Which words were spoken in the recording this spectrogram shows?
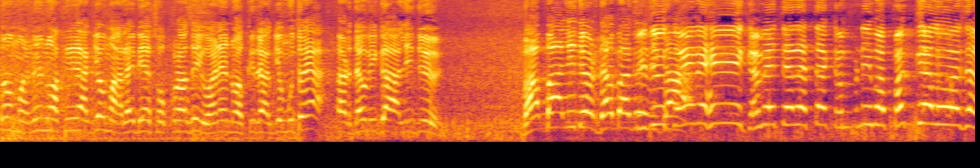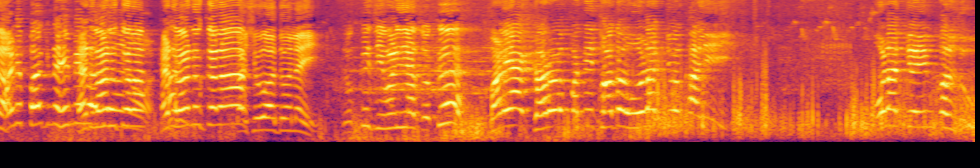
તો મને નોકરી રાખજો મારે બે છોકરા છે એવાને નોકરી રાખજો. હું તો યા અડધો વીઘા આલી દઉં. બાપા આલી દો અડધા ભાગ બીજું કોઈ નહીં ગમે ત્યારે તે કંપનીમાં પગ ગયેલો છે. અને પગ નહીં હેડવાનું કરો હેડવાનું કરો. કશું વાંધો નહીં. જોક જીવન યાર જોક પણ આ કરોડપતિ છો તો ઓળખજો ખાલી. ઓળખજો એમ કહું છું.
